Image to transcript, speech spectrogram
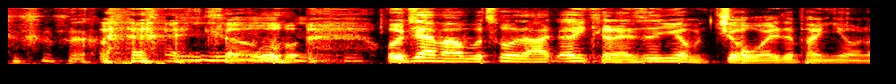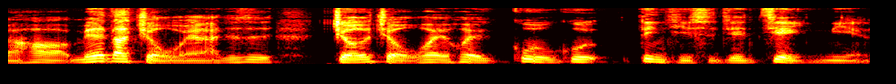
可恶，我觉得还蛮不错的啊。哎，可能是因为我们久违的朋友，然后没有到久违啊，就是久久会会固固定期时间见一面。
